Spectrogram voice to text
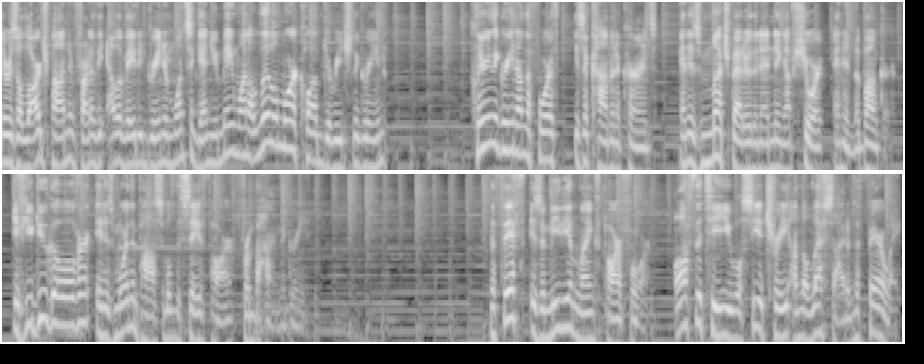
There is a large pond in front of the elevated green, and once again, you may want a little more club to reach the green, Clearing the green on the fourth is a common occurrence and is much better than ending up short and in the bunker. If you do go over, it is more than possible to save par from behind the green. The fifth is a medium length par 4. Off the tee, you will see a tree on the left side of the fairway.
